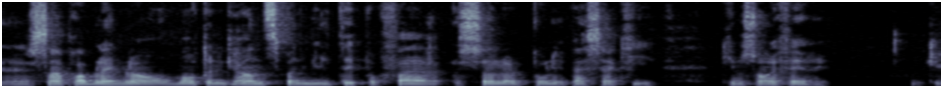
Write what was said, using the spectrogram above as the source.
euh, sans problème. Là, on monte une grande disponibilité pour faire ça pour les patients qui, qui nous sont référés. OK.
